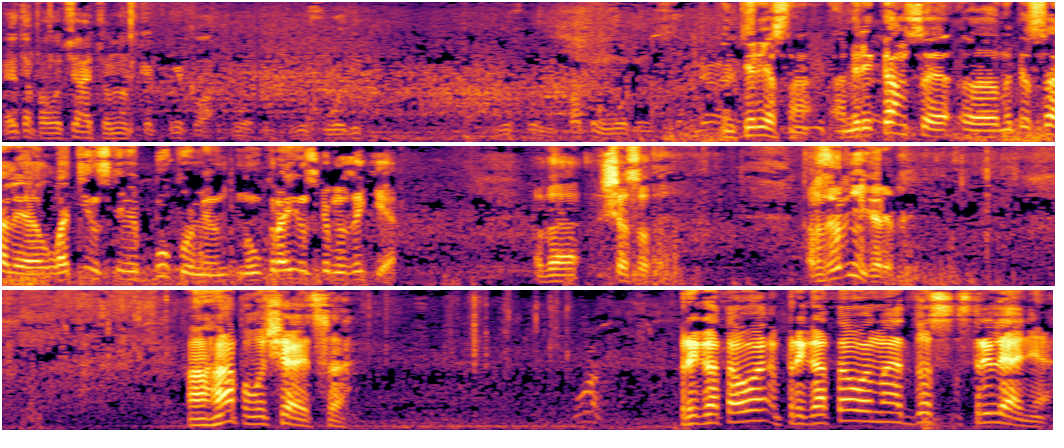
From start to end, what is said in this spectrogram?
Это получается у нас как приклад. Вот, выходит. Потом вот. Интересно, американцы э, написали латинскими буквами на украинском языке. Да, сейчас это. Разверни, Гарик. Ага, получается. Вот. Приготов... Приготовленное до стреляния.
